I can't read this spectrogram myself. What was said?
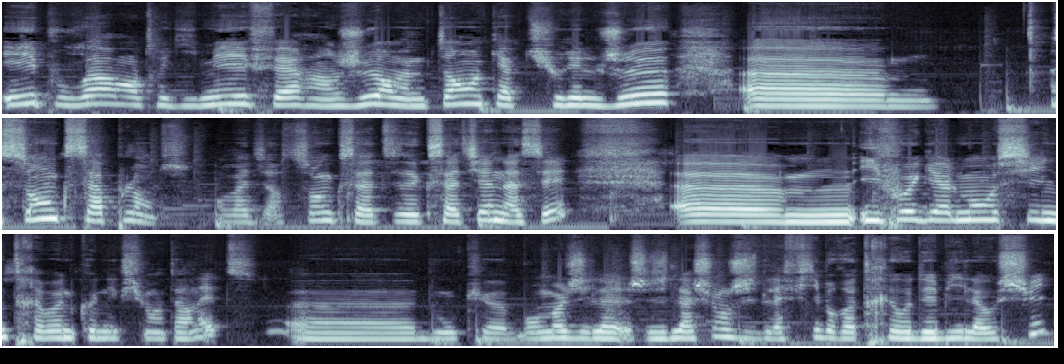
et pouvoir entre guillemets faire un jeu en même temps, capturer le jeu. Euh, sans que ça plante, on va dire, sans que ça, tienne assez. Euh, il faut également aussi une très bonne connexion internet. Euh, donc euh, bon, moi j'ai de la chance, j'ai de la fibre très haut débit là où je suis.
